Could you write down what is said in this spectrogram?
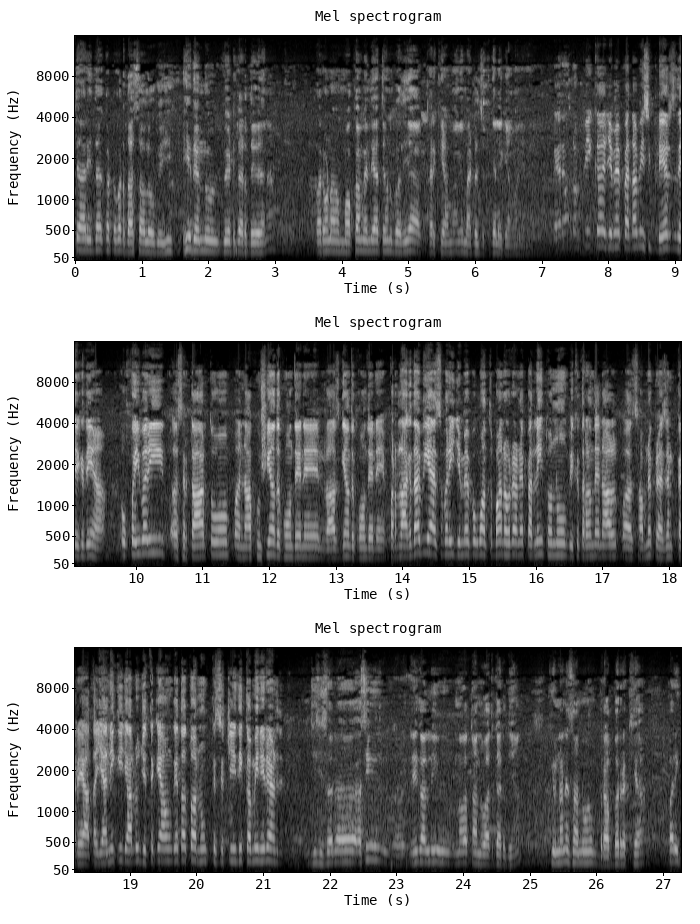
ਤਿਆਰੀ ਤਾਂ ਘੱਟੋ ਘੱਟ 10 ਸਾਲ ਹੋ ਗਏ ਜੀ। ਇਹ ਦਿਨ ਨੂੰ ਵੇਟ ਕਰਦੇ ਹੋਏ ਹਨਾ ਪਰ ਹੁਣ ਮੌਕਾ ਮਿਲਿਆ ਤੇ ਹੁਣ ਵਧੀਆ ਕਰਕੇ ਆਵਾਂਗੇ ਮੈਡਲ ਜਿੱਤ ਕੇ ਲੈ ਕੇ ਆਵਾਂਗੇ। ਪੈਰਾ 올림픽 ਜਿਵੇਂ ਪਹਿਲਾਂ ਵੀ ਅਸੀਂ ਪਲੇਅਰਸ ਦੇਖਦੇ ਹਾਂ ਉਹ ਕਈ ਵਾਰੀ ਅ, ਸਰਕਾਰ ਤੋਂ ਨਾਖੁਸ਼ੀਆਂ ਦਿਖਾਉਂਦੇ ਨੇ ਨਾਰਾਜ਼ਗੀਆਂ ਦਿਖਾਉਂਦੇ ਨੇ ਪਰ ਲੱਗਦਾ ਵੀ ਇਸ ਵਾਰੀ ਜਿਵੇਂ ਭਗਵੰਤ ਮਾਨ ਹੋਰਾਂ ਨੇ ਪਹਿਲਾਂ ਹੀ ਤੁਹਾਨੂੰ ਇੱਕ ਤਰ੍ਹਾਂ ਦੇ ਨਾਲ ਅ, ਸਾਹਮਣੇ ਪ੍ਰੈਜ਼ੈਂਟ ਕਰਿਆ ਤਾਂ ਯਾਨੀ ਕਿ ਜਾਲੂ ਜਿੱਤ ਕੇ ਆਉਂਗੇ ਤਾਂ ਤੁਹਾਨੂੰ ਕਿਸੇ ਚੀਜ਼ ਦੀ ਕਮੀ ਨਹੀਂ ਰਹਿਣ ਦਿੱਤੀ ਜੀ ਜੀ ਸਰ ਅਸੀਂ ਅ, ਇਹ ਗੱਲ ਲਈ ਉਹਨਾਂ ਦਾ ਧੰਨਵਾਦ ਕਰਦੇ ਹਾਂ ਕਿ ਉਹਨਾਂ ਨੇ ਸਾਨੂੰ ਬਰਾਬਰ ਰੱਖਿਆ ਪਰ ਇੱਕ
